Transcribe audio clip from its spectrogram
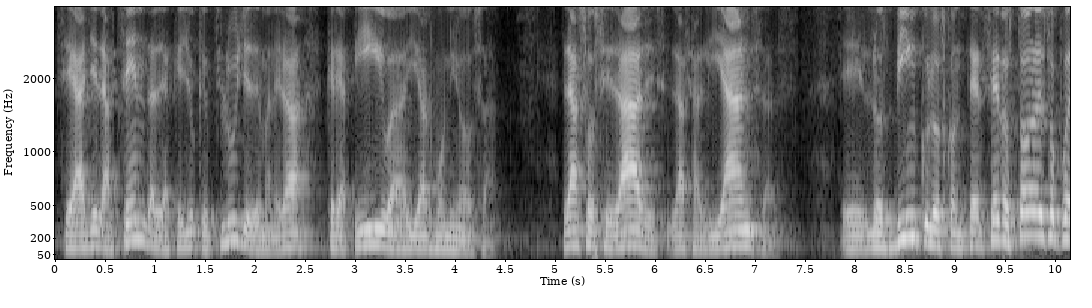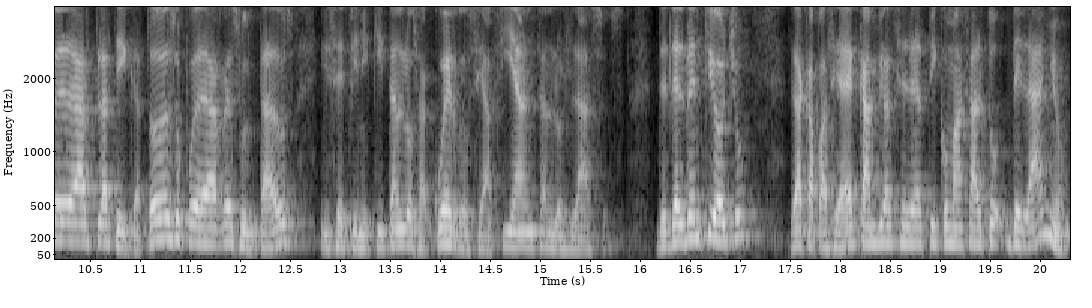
se halle la senda de aquello que fluye de manera creativa y armoniosa. Las sociedades, las alianzas, eh, los vínculos con terceros, todo eso puede dar platica, todo eso puede dar resultados y se finiquitan los acuerdos, se afianzan los lazos. Desde el 28 la capacidad de cambio accede al pico más alto del año.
